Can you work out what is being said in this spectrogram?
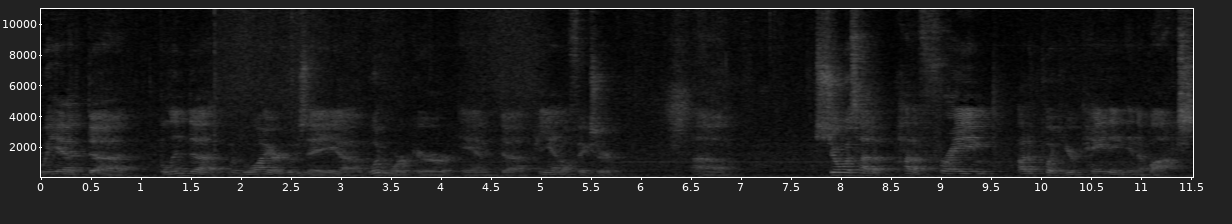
we had, uh, Belinda McGuire, who's a uh, woodworker and uh, piano fixer, um, show us how to, how to frame, how to put your painting in a box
